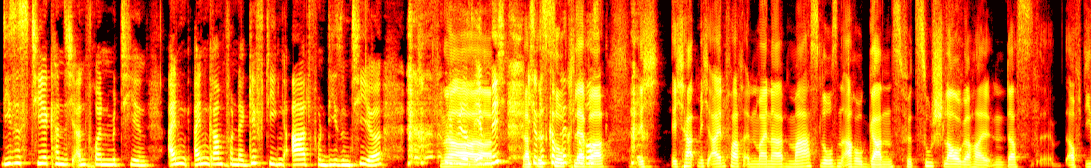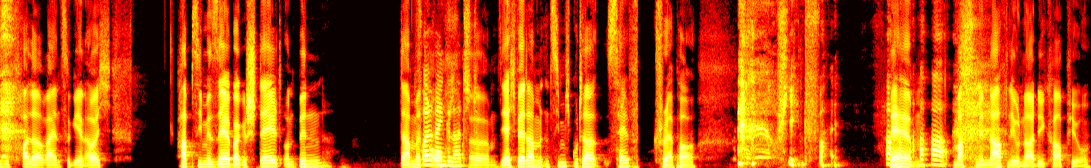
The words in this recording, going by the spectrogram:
dieses Tier kann sich anfreunden mit Tieren. Ein, ein Gramm von der giftigen Art von diesem Tier. Na, das eben nicht. Das ich ist das so clever. Ich, ich habe mich einfach in meiner maßlosen Arroganz für zu schlau gehalten, das äh, auf diese Falle reinzugehen. Aber ich habe sie mir selber gestellt und bin damit Voll auch, reingelatscht. Äh, ja, ich wäre damit ein ziemlich guter Self-Trapper. auf jeden Fall. Bam. Mach's mir nach, Leonardo DiCaprio.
